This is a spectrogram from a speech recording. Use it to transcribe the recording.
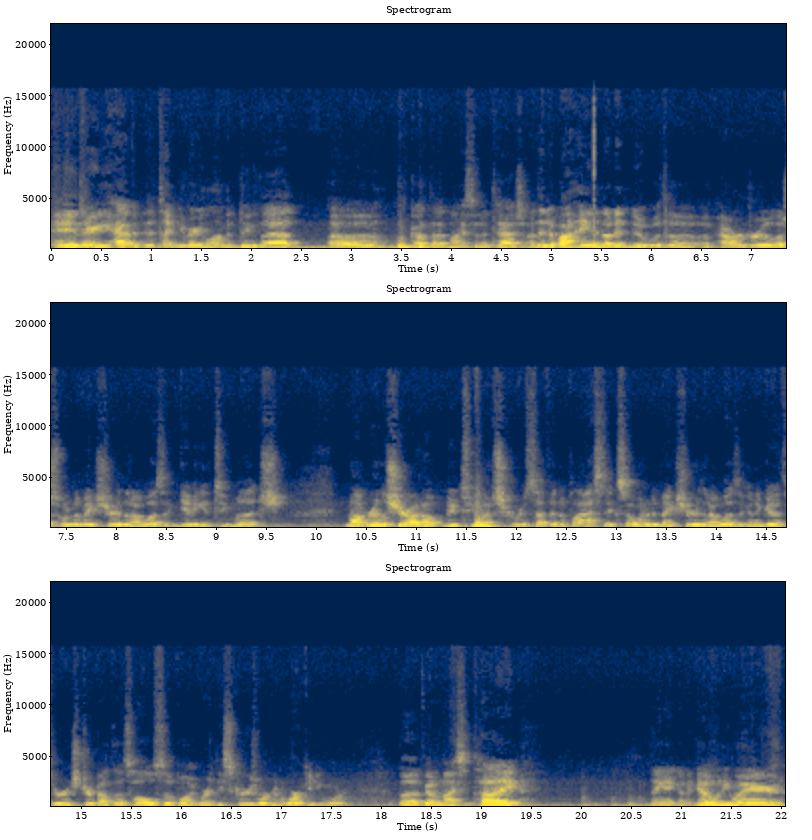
And there you have it. It take me very long to do that. Uh, I've got that nice and attached. I did it by hand. I didn't do it with a, a power drill. I just wanted to make sure that I wasn't giving it too much. I'm not really sure. I don't do too much screwing stuff into plastic, so I wanted to make sure that I wasn't going to go through and strip out those holes to the point where these screws weren't going to work anymore. But I've got them nice and tight. They ain't going to go anywhere.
